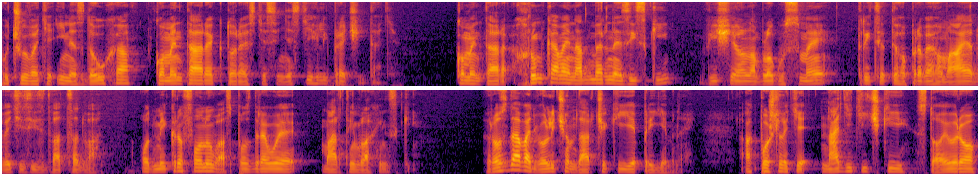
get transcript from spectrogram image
Počúvate Ines do ucha, komentáre, ktoré ste si nestihli prečítať. Komentár Chrumkavé nadmerné zisky vyšiel na blogu SME 31. mája 2022. Od mikrofónu vás pozdravuje Martin Vlachinský. Rozdávať voličom darčeky je príjemné. Ak pošlete na detičky 100 eur,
